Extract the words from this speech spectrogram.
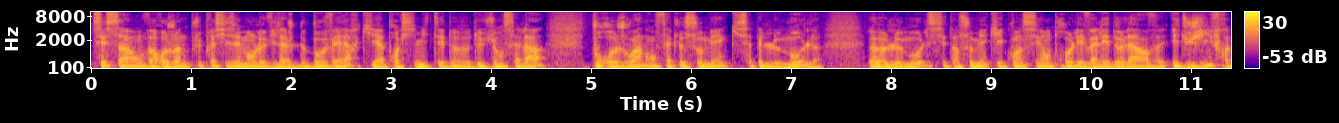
C'est ça, on va rejoindre plus précisément le village de Beauvert, qui est à proximité de, de Vieux-en-Sala, pour rejoindre en fait le sommet qui s'appelle le Môle. Euh, le Môle, c'est un sommet qui est coincé entre les vallées de l'Arve et du Gifre.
